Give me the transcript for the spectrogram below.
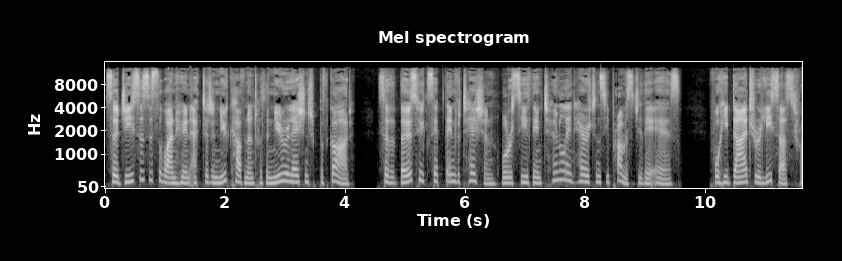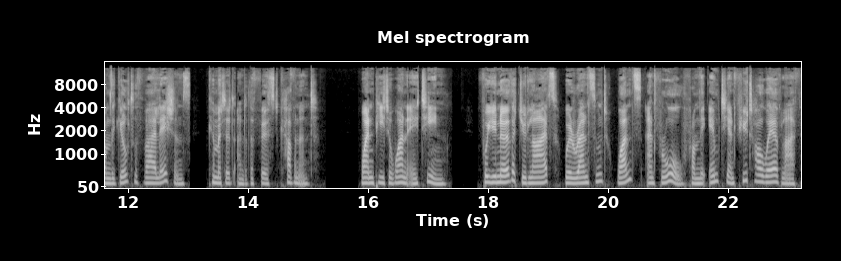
so Jesus is the one who enacted a new covenant with a new relationship with God so that those who accept the invitation will receive the eternal inheritance he promised to their heirs. For he died to release us from the guilt of the violations committed under the first covenant. 1 Peter 1:18 For you know that your lives were ransomed once and for all from the empty and futile way of life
